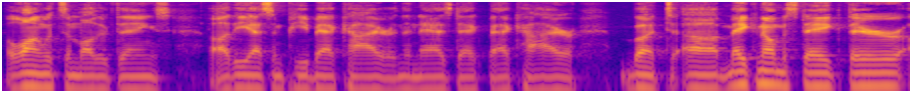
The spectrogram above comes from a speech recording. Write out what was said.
along with some other things, uh, the S and P back higher and the Nasdaq back higher. But uh, make no mistake, they're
